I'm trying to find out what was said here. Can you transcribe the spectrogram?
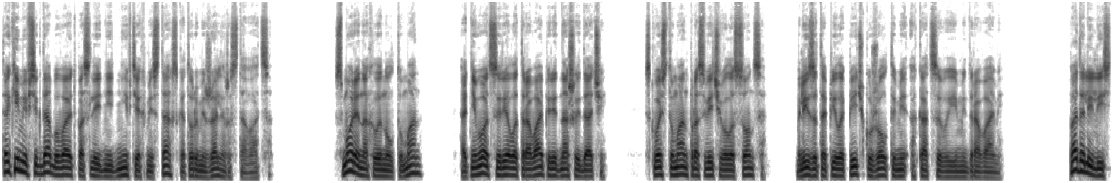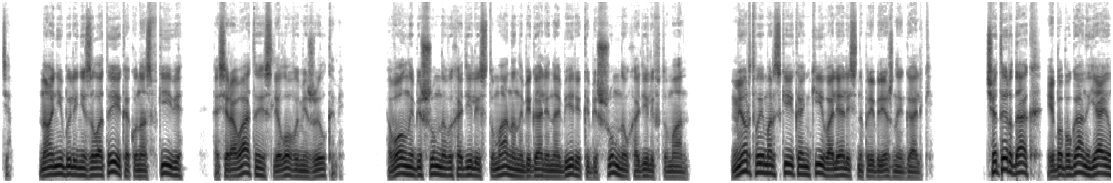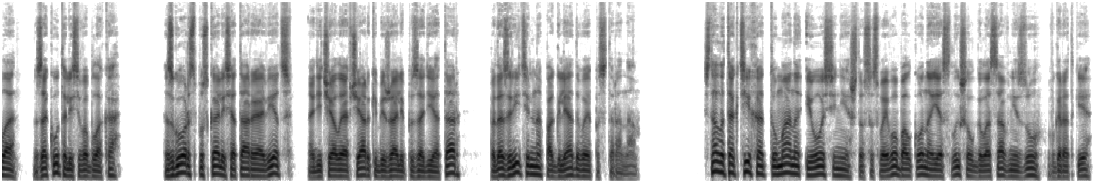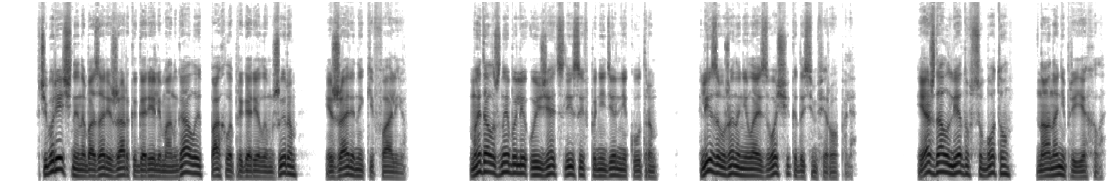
Такими всегда бывают последние дни в тех местах, с которыми жаль расставаться. С моря нахлынул туман, от него отсырела трава перед нашей дачей. Сквозь туман просвечивало солнце. Лиза топила печку желтыми акациевыми дровами. Падали листья, но они были не золотые, как у нас в Киеве, а сероватые, с лиловыми жилками. Волны бесшумно выходили из тумана, набегали на берег и бесшумно уходили в туман. Мертвые морские коньки валялись на прибрежной гальке. Чатырдак и бабуган Яйла закутались в облака. С гор спускались отары овец, одичалые овчарки бежали позади отар, подозрительно поглядывая по сторонам. Стало так тихо от тумана и осени, что со своего балкона я слышал голоса внизу, в городке, в Чебуречной на базаре жарко горели мангалы, пахло пригорелым жиром и жареной кефалью. Мы должны были уезжать с Лизой в понедельник утром. Лиза уже наняла извозчика до Симферополя. Я ждал Лену в субботу, но она не приехала.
